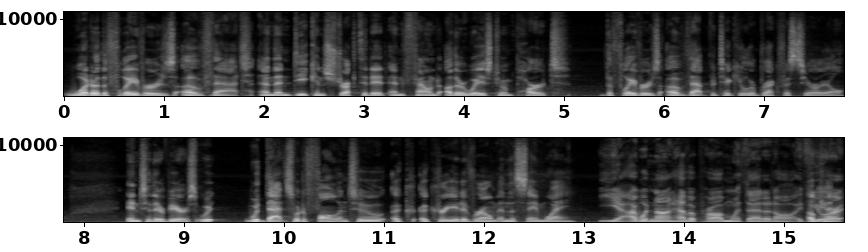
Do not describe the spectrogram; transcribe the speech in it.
What are the flavors of that? and then deconstructed it and found other ways to impart the flavors of that particular breakfast cereal into their beers. Would, would that sort of fall into a, a creative realm in the same way Yeah, I would not have a problem with that at all. If you are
